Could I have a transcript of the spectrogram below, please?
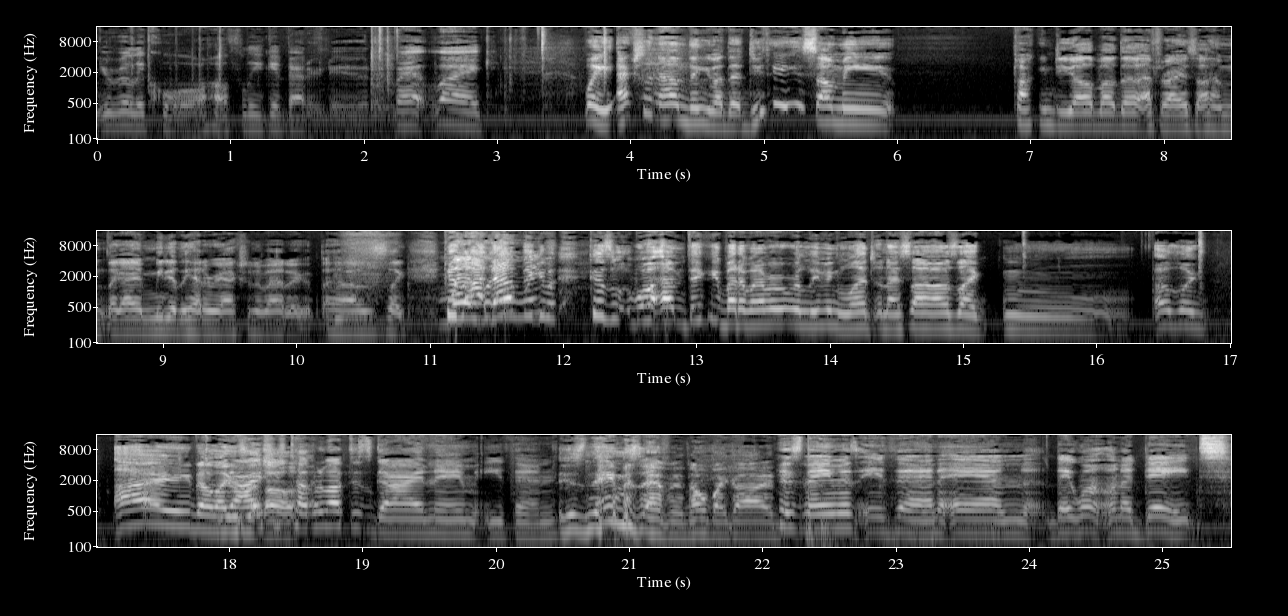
You're really cool. Hopefully you get better, dude. But like, Wait, actually, now I'm thinking about that. Do you think he saw me talking to you all about that after I saw him? Like, I immediately had a reaction about it. I was like, because now I'm thinking, because well, I'm thinking about it. Whenever we were leaving lunch, and I saw him, I was like, mm, I was like, I don't like. guys, this. she's Oh. talking about this guy named Ethan. His name is Evan. Oh my god. His name is Ethan, and they went on a date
